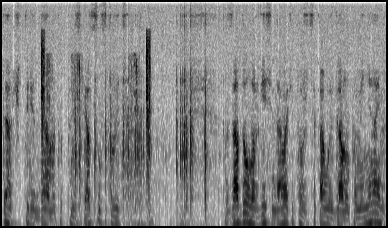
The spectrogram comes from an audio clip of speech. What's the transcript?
Так, 4 дамы тут, в принципе, отсутствует. За доллар 10 давайте тоже цветовую гамму поменяем.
